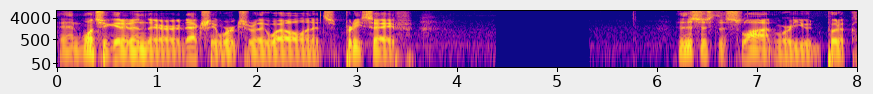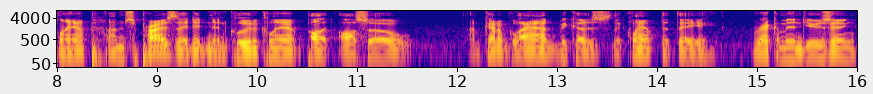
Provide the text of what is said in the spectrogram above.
And once you get it in there, it actually works really well and it's pretty safe. This is the slot where you'd put a clamp. I'm surprised they didn't include a clamp, but also I'm kind of glad because the clamp that they recommend using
